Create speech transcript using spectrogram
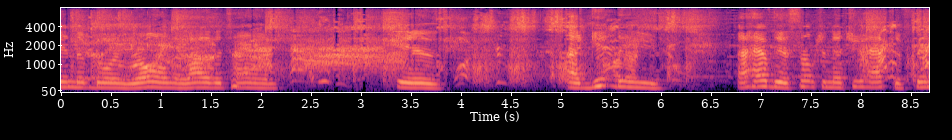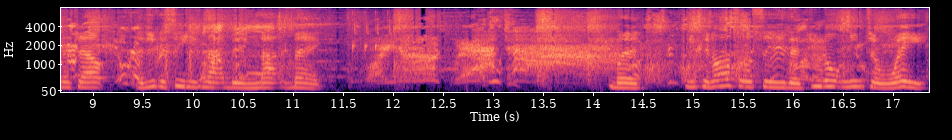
end up doing wrong a lot of the time is I get the I have the assumption that you have to finish out. As you can see, he's not being knocked back. But you can also see that you don't need to wait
